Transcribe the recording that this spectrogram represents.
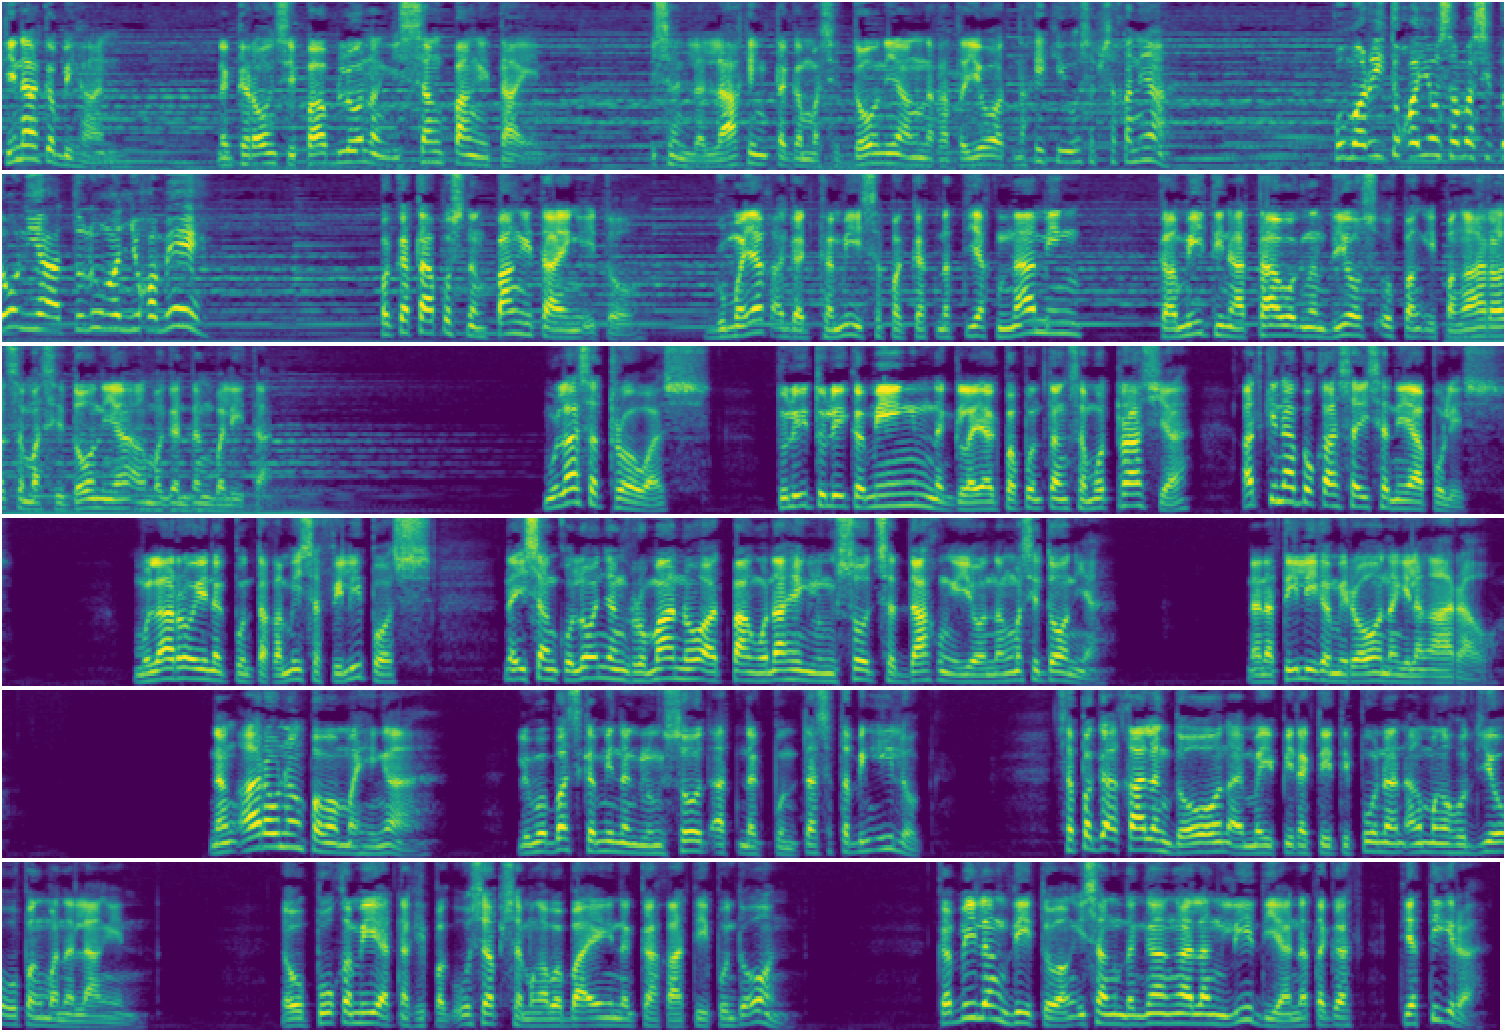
Kinagabihan, nagkaroon si Pablo ng isang pangitain. Isang lalaking taga Macedonia ang nakatayo at nakikiusap sa kanya. Pumarito kayo sa Macedonia at tulungan nyo kami. Pagkatapos ng pangitayang ito, gumayak agad kami sapagkat natiyak naming kami tinatawag ng Diyos upang ipangaral sa Macedonia ang magandang balita. Mula sa Troas, tuloy-tuloy kaming naglayag papuntang Samotracia at kinabukasay sa Neapolis. Mula ro'y nagpunta kami sa Filipos na isang kolonyang Romano at pangunahing lungsod sa dakong iyon ng Macedonia. Nanatili kami roon ng ilang araw. Nang araw ng pamamahinga, lumabas kami ng lungsod at nagpunta sa tabing ilog. Sa pag-aakalang doon ay may pinagtitipunan ang mga Hudyo upang manalangin. Naupo kami at nakipag-usap sa mga babaeng nagkakatipon doon. Kabilang dito ang isang nagngangalang Lydia na taga Tiatira.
